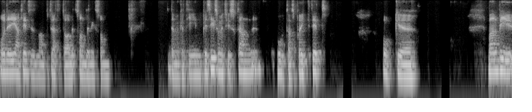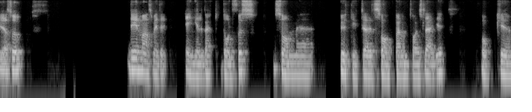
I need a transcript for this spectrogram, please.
Och det är egentligen inte på 30-talet som det liksom demokratin, precis som i Tyskland, hotas på riktigt. Och eh, man blir alltså det är en man som heter Engelbert Dolfus som eh, utnyttjar ett svagt parlamentariskt läge och eh,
